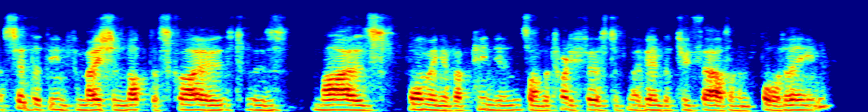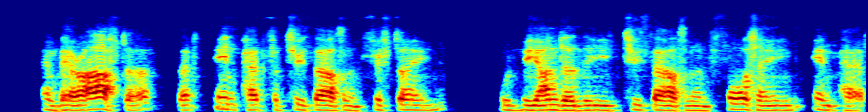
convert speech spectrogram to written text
I said that the information not disclosed was Myer's forming of opinions on the 21st of November 2014 and thereafter that NPAT for 2015 would be under the 2014 NPAT,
